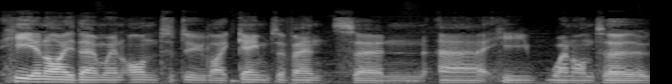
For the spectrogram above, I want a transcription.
he and I then went on to do like games events, and uh, he went on to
